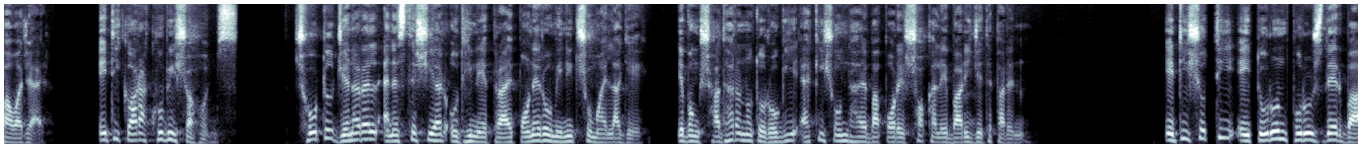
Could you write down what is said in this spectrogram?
পাওয়া যায়। এটি করা খুবই সহজ। ছোট জেনারেল অ্যানেস্থেশিয়ার অধীনে প্রায় পনেরো মিনিট সময় লাগে এবং সাধারণত রোগী একই সন্ধ্যায় বা পরে সকালে বাড়ি যেতে পারেন। এটি সত্যি এই তরুণ পুরুষদের বা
